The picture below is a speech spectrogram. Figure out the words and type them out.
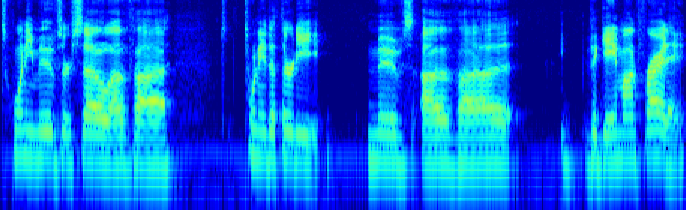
20 moves or so of uh, 20 to 30 moves of uh, the game on Friday.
